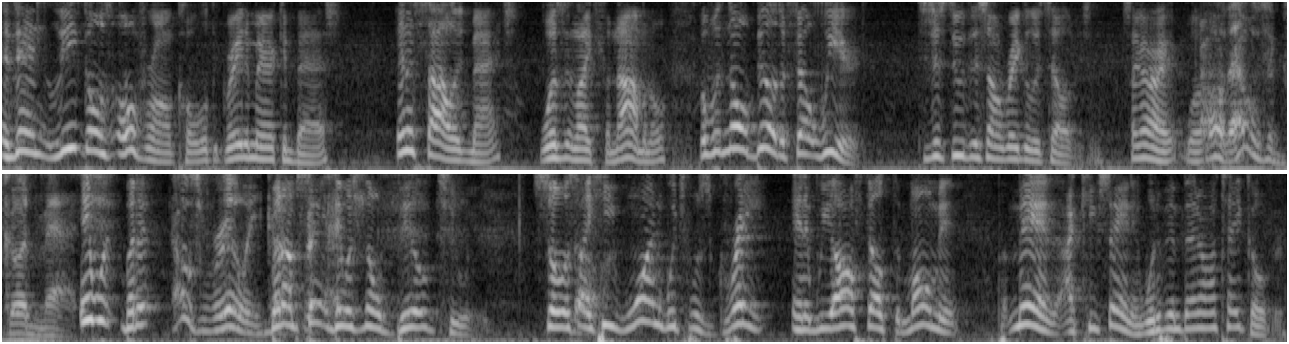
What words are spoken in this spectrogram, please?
And then Lee goes over on Cole with the Great American Bash in a solid match. Wasn't like phenomenal, but with no build, it felt weird to just do this on regular television. It's like, all right, well, oh, that was a good match. it was, but it, that was really. good but I'm saying there was no build to it. So it's like he won, which was great, and we all felt the moment. But man, I keep saying it would have been better on Takeover.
